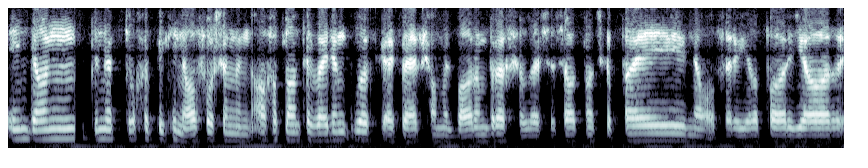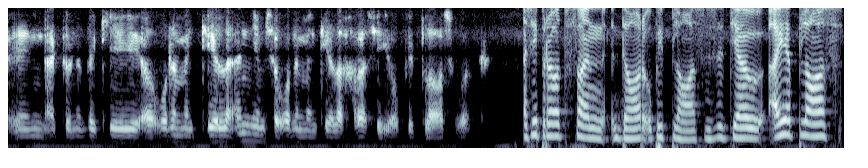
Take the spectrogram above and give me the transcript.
En dan doen ek tog 'n bietjie navorsing in algeplante veiding ook. Ek werk saam met Barenbrug, hulle is 'n saadmaatskappy nou al vir 'n hele paar jaar en ek doen 'n bietjie uh, ornamentele inheemse ornamentele grasse hier op die plaas ook. As jy praat van daar op die plaas, is dit jou eie plaas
